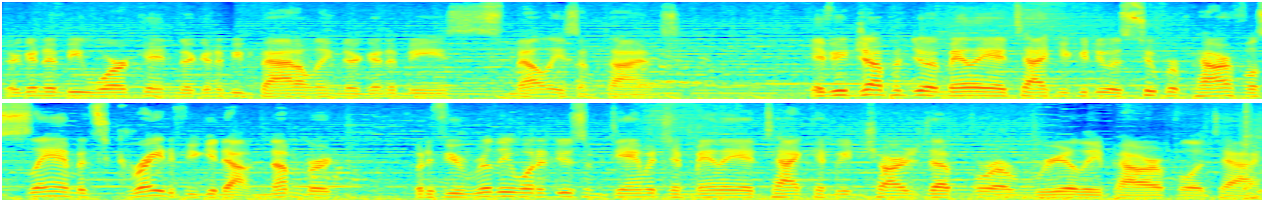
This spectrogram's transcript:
they're going to be working, they're going to be battling, they're going to be smelly sometimes. If you jump into a melee attack, you can do a super powerful slam. It's great if you get outnumbered, but if you really want to do some damage, a melee attack can be charged up for a really powerful attack.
